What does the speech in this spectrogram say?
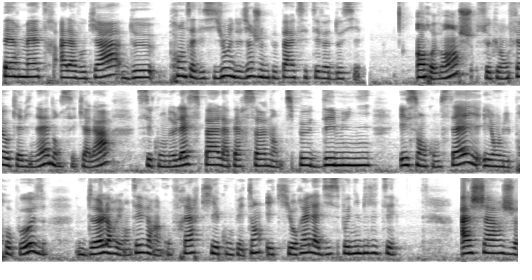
permettre à l'avocat de prendre sa décision et de dire je ne peux pas accepter votre dossier. En revanche, ce que l'on fait au cabinet dans ces cas-là, c'est qu'on ne laisse pas la personne un petit peu démunie et sans conseil et on lui propose de l'orienter vers un confrère qui est compétent et qui aurait la disponibilité. À charge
